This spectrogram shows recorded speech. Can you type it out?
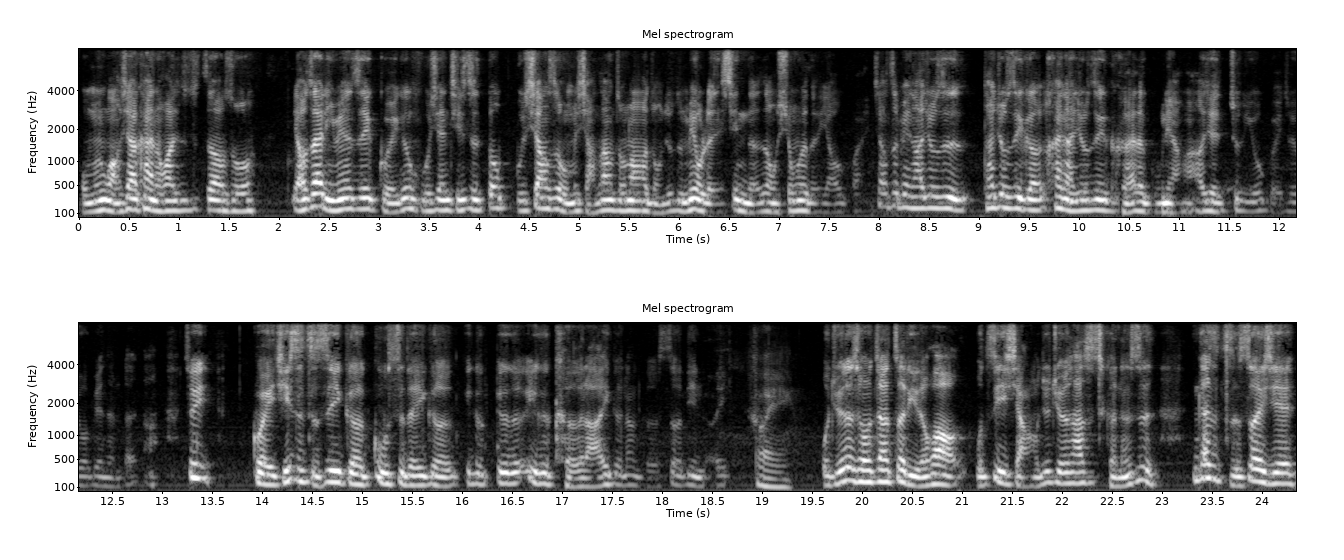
我们往下看的话，就是知道说，《聊斋》里面的这些鬼跟狐仙，其实都不像是我们想象中那种就是没有人性的那种凶恶的妖怪。像这边，它就是它就是一个看起来就是一个可爱的姑娘啊，而且就是有鬼最后变成人啊。所以鬼其实只是一个故事的一个一个一个一个壳啦，一个那个设定而已。对，我觉得说在这里的话，我自己想，我就觉得它是可能是应该是紫色一些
